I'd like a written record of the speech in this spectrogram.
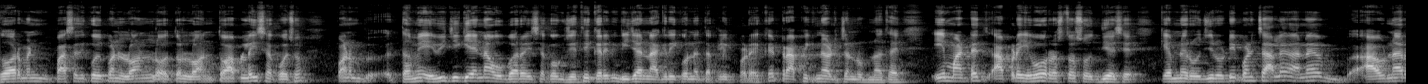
ગવર્મેન્ટ પાસેથી કોઈ પણ લોન લો તો લોન તો આપ લઈ શકો છો. પણ તમે એવી જગ્યાએ ના ઊભા રહી શકો જેથી કરીને બીજા નાગરિકોને તકલીફ પડે કે ટ્રાફિકને અડચણરૂપ ન થાય. એ માટે જ આપણે એવો રસ્તો શોધીએ છીએ કે એમને રોજીરોટી પણ ચાલે અને આવનાર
